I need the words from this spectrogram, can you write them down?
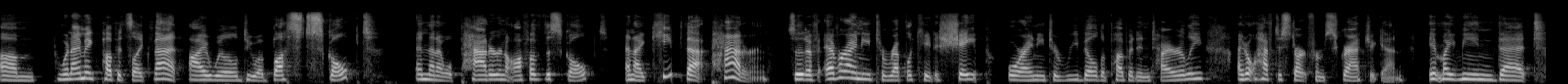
Um, when I make puppets like that, I will do a bust sculpt and then I will pattern off of the sculpt and I keep that pattern so that if ever I need to replicate a shape or I need to rebuild a puppet entirely, I don't have to start from scratch again. It might mean that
